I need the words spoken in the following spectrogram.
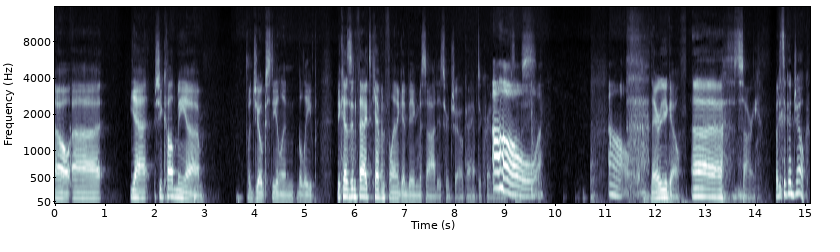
oh, uh, yeah. She called me uh, a joke stealing bleep because, in fact, Kevin Flanagan being Mossad is her joke. I have to credit. her. Oh. Oh. There you go. Uh, sorry, but it's a good joke,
